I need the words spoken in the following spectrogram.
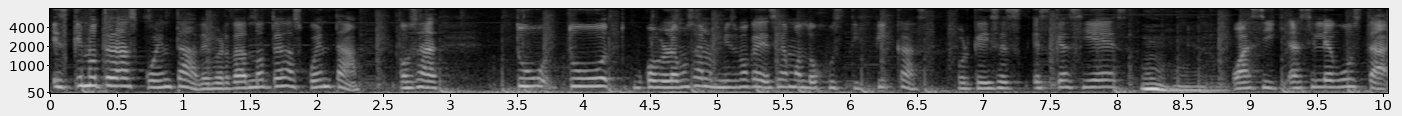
es que no te das cuenta, de verdad no te das cuenta. O sea, tú, tú, volvemos a lo mismo que decíamos, lo justificas, porque dices, es que así es, o así, así le gusta.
